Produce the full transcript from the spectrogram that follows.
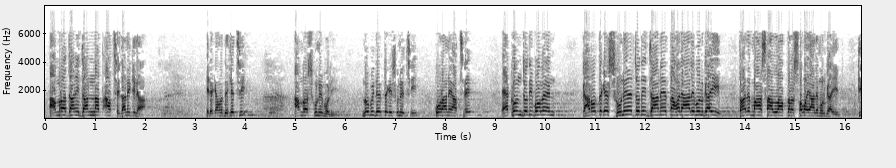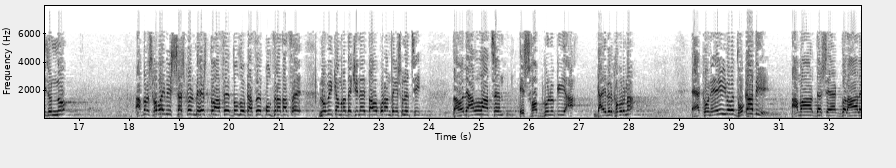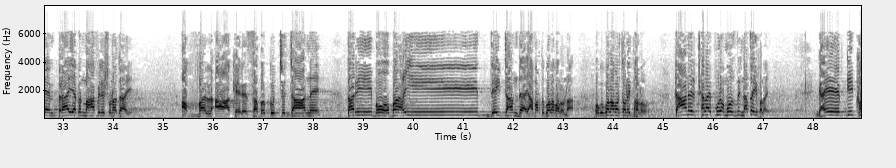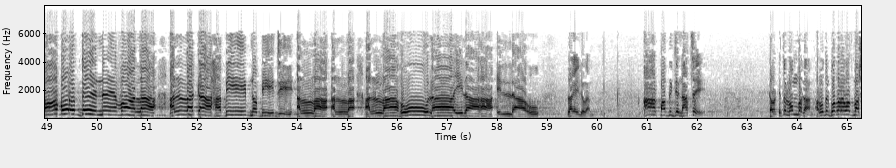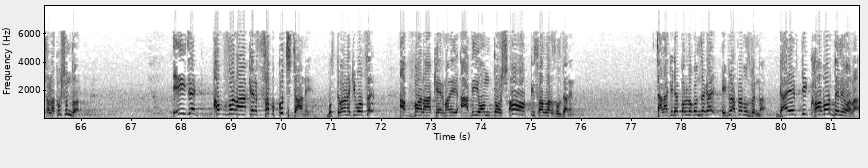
আমরা জানি জান্নাত আছে, জানি কিনা? এটাকে আমরা দেখেছি? আমরা শুনে বলি। নবীদের থেকে শুনেছি। কোরআনে আছে। এখন যদি বলেন, কারও থেকে শুনে যদি জানে, তাহলে আলেমুল গাইব। তাহলে মাশা আল্লাহ আপনারা সবাই আলেমুল গাইব। কি জন্য আপনারা সবাই বিশ্বাস করেন বেহেস্ত আছে দোজক আছে, পলসিরাত আছে। নবীকে আমরা দেখি নাই, তাও কোরআন থেকে শুনেছি। তাহলে আল্লাহ আছেন, এই সবগুলো কি গাইবের খবর না? এখন এইভাবে ধোকা দিয়ে আমার দেশে একদল আলেম প্রায় এখন মাহফিলে শোনা যায়। আব্বাল আখের সব কুছ জানে করিব যেই টান দেয় আমার তো গলা ভালো না ওকে গলা আমার অনেক ভালো টানের ঠেলায় পুরো মসজিদ নাচাই ফেলায় গায়েব কি খবর দেনে वाला अल्लाह का हबीब नबी जी अल्लाह अल्लाह अल्लाह ला इलाहा इल्लाहु লাগাইল গান আর পাবলিক যে নাচে কারণ এত লম্বা গান, আর ওদের গলার আওয়াজ মাসাল্লাহ খুব সুন্দর। এই যে আব্বাল আখের সব কুছ জানে, বুঝতে পারে না কি বলছে? আব্বাল আখের মানে আদি, অন্ত সব কিছু আল্লাহ রসুল জানেন। চালাকিটা করল কোন জায়গায়? এইগুলো আপনারা বুঝবেন না। গায়েব কি খবর দেনেওয়ালা?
